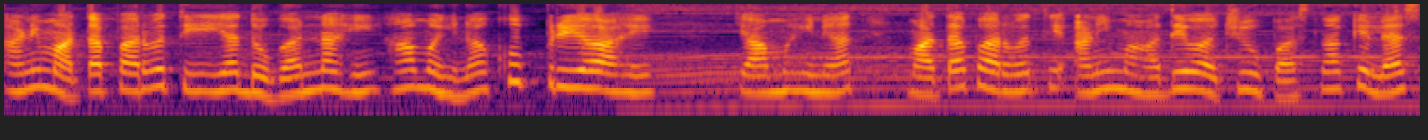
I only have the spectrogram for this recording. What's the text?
आणि माता पार्वती या दोघांनाही हा महिना खूप प्रिय आहे. या महिन्यात माता पार्वती आणि महादेवाची उपासना केल्यास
